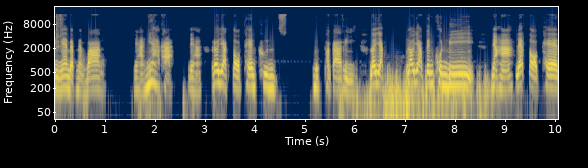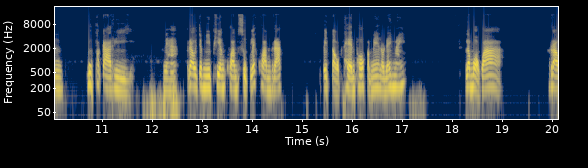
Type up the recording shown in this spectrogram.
มีแม่แบบแหม่มบ้างเนี่ยค่ะเนี่ยค่ะเนี่ยเราอยากตอบแทนคืนบุพการีเราอยากเราอยากเป็นคนดีเนี่ยฮะและตอบแทนบุพการีนะฮะเราจะมีเพียงความสุขและความรัก ไปตอบแทนพ่อกับแม่เราได้ไหม เราบอกว่าเรา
